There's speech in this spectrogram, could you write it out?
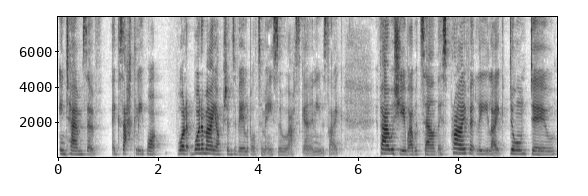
in terms of exactly what what what are my options available to me? So we're asking and he was like, if I was you, I would sell this privately, like don't do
